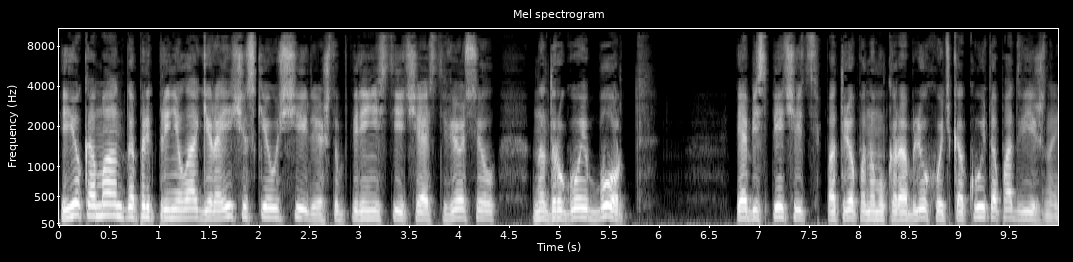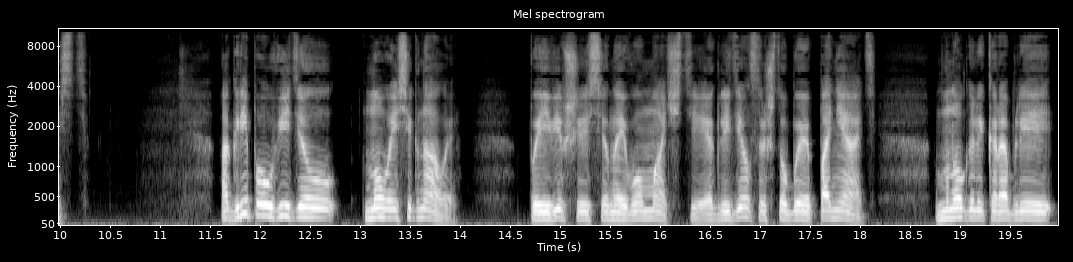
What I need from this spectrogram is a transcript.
Ее команда предприняла героические усилия, чтобы перенести часть весел на другой борт и обеспечить потрепанному кораблю хоть какую-то подвижность. Агриппа увидел новые сигналы — появившиеся на его мачте, и огляделся, чтобы понять, много ли кораблей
